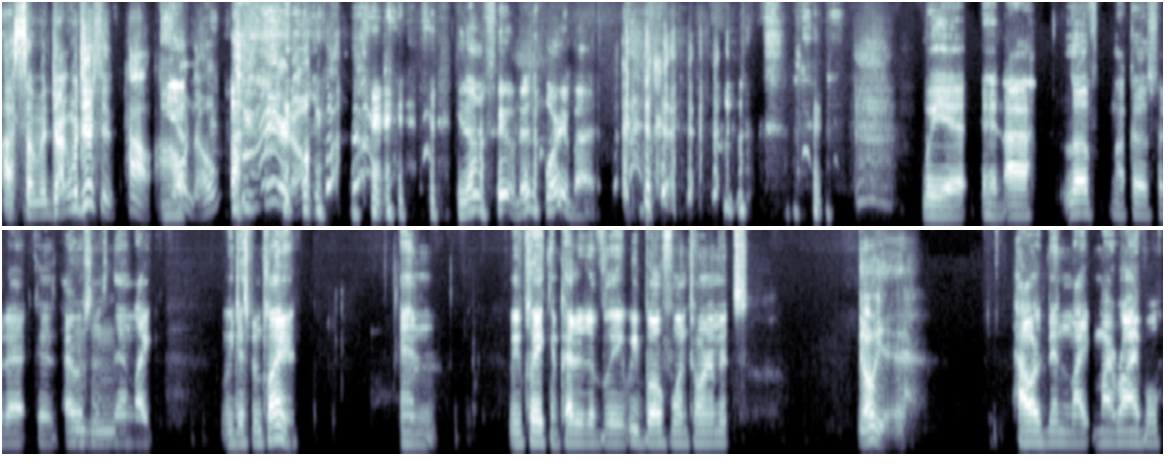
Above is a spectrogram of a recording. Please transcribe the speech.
I summoned Dragon Magician. How? I Yep. don't know. He's there though. He's on the field. Don't worry about it. But yeah, and I love my cuz for that because ever since Mhm. then, like we just been playing, and we played competitively. We both won tournaments. oh yeah. Howard's been my my rival.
